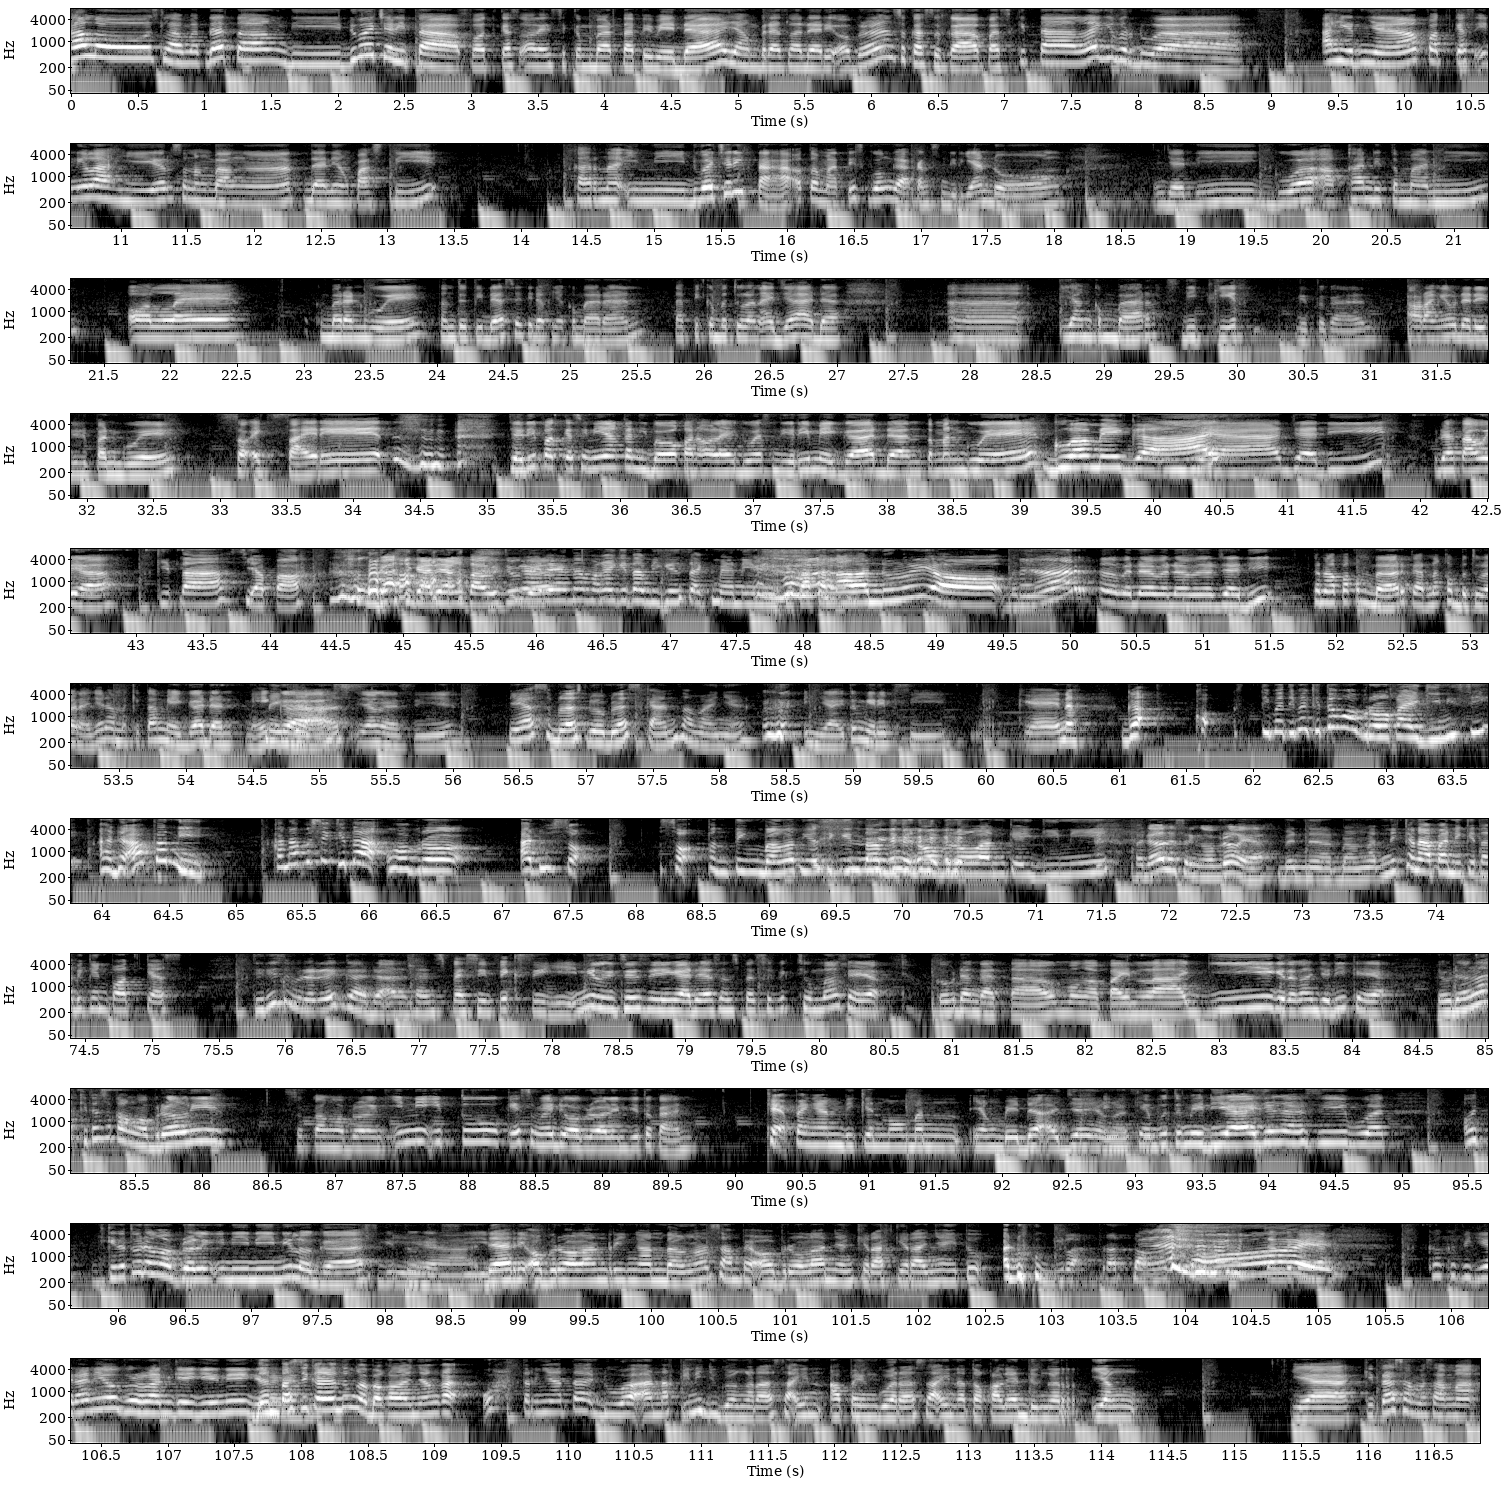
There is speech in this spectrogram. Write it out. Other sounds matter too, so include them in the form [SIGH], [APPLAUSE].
Halo, selamat datang di Dua Cerita, podcast oleh si kembar tapi beda yang berasal dari obrolan suka-suka pas kita lagi berdua. Akhirnya podcast ini lahir, seneng banget dan yang pasti karena ini dua cerita, otomatis gue nggak akan sendirian dong. Jadi gue akan ditemani oleh kembaran gue. Tentu tidak, saya tidak punya kembaran, tapi kebetulan aja ada eh, yang kembar sedikit gitu kan orangnya udah ada di depan gue so excited [LAUGHS] jadi podcast ini akan dibawakan oleh gue sendiri Mega dan teman gue Gua Mega. Iya jadi udah tahu ya Kita siapa? [LAUGHS] Enggak sih gak ada yang tahu juga Gak ada yang tahu, makanya kita bikin segmen ini. Kita kenalan dulu yuk. Bener? [LAUGHS] bener bener bener jadi kenapa kembar karena kebetulan aja nama kita Mega dan Megas, Megas. ya gak sih Ya 11 12 kan samanya. [LAUGHS] iya itu mirip sih Oke, nah, gak kok tiba-tiba kita ngobrol kayak gini sih? Ada apa nih? Kenapa sih kita ngobrol aduh sok sok penting banget gak sih kita [LAUGHS] bikin obrolan kayak gini? padahal udah sering ngobrol ya Bener banget. Nih kenapa nih kita bikin podcast? Jadi sebenarnya gak ada alasan spesifik sih. Ini lucu sih, gak ada alasan spesifik. Cuma kayak gue udah nggak tahu mau ngapain lagi gitu kan. Jadi kayak ya udahlah kita suka ngobrol nih, suka ngobrolin ini itu, kayak semuanya diobrolin gitu kan. Kayak pengen bikin momen yang beda aja ya Ini nggak sih? kayak butuh media aja gak sih buat oh kita tuh udah ngobrolin ini ini ini loh guys gitu Iya, gak sih? Dari obrolan ringan banget sampai obrolan yang kira-kiranya itu aduh gila berat banget. [LAUGHS] Sampai kayak kok kepikiran ya obrolan kayak gini gitu Dan kan. pasti kalian tuh nggak bakalan nyangka, wah ternyata dua anak ini juga ngerasain apa yang gue rasain atau kalian denger yang ya kita sama-sama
